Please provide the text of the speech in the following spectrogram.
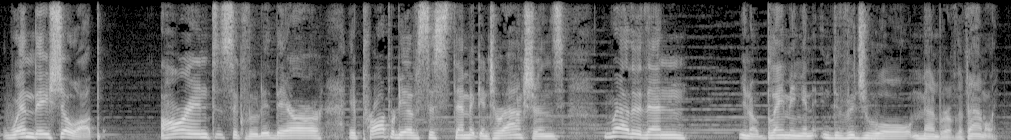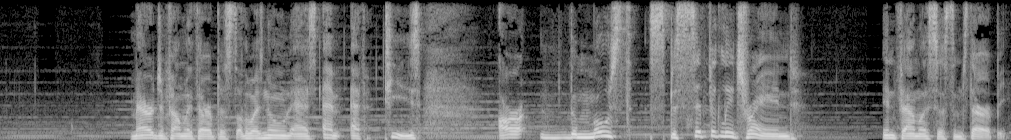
when they show up, aren't secluded. They are a property of systemic interactions rather than, you know, blaming an individual member of the family. Marriage and family therapists, otherwise known as MFTs, are the most specifically trained in family systems therapy.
